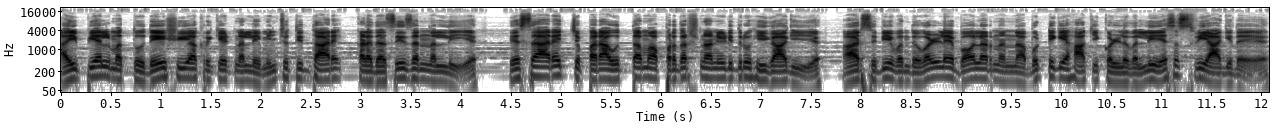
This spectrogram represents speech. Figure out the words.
ಐಪಿಎಲ್ ಮತ್ತು ದೇಶೀಯ ಕ್ರಿಕೆಟ್ನಲ್ಲಿ ಮಿಂಚುತ್ತಿದ್ದಾರೆ. ಕಳೆದ ಸೀಸನ್ನಲ್ಲಿ ಎಸ್ಆರ್ಎಚ್ ಪರ ಉತ್ತಮ ಪ್ರದರ್ಶನ ನೀಡಿದ್ರು ಹೀಗಾಗಿ ಆರ್ ಸಿ ಬಿ ಒಂದು ಒಳ್ಳೆ ಬೌಲರ್ನನ್ನ ಬುಟ್ಟಿಗೆ ಹಾಕಿಕೊಳ್ಳುವಲ್ಲಿ ಯಶಸ್ವಿಯಾಗಿದೆ.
